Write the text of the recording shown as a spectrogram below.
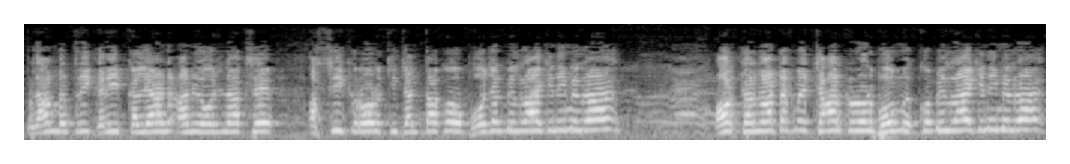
प्रधानमंत्री गरीब कल्याण अन्न योजना से 80 करोड़ की जनता को भोजन मिल रहा है कि नहीं मिल रहा है? और कर्नाटक में चार करोड़ भूमि को मिल रहा है कि नहीं मिल रहा है?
